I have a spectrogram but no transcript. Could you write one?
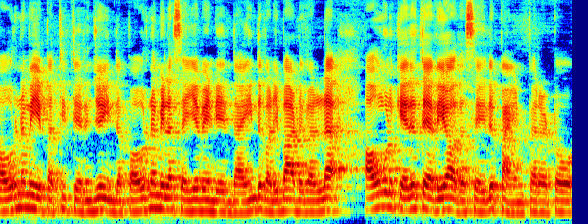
பௌர்ணமியை பற்றி தெரிஞ்சு இந்த பௌர்ணமியில் செய்ய வேண்டிய இந்த ஐந்து வழிபாடுகளில் அவங்களுக்கு எது தேவையோ அதை செய்து பயன்பெறட்டும்.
